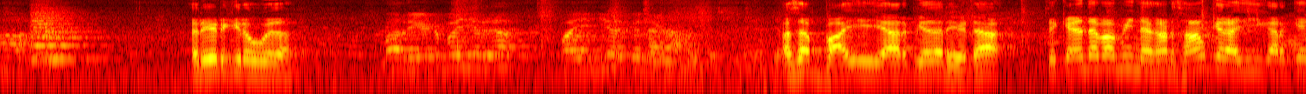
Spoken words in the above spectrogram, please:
ਹਾਂ। ਰੇਟ ਕੀ ਰਹੂ ਇਹਦਾ? ਬਸ ਰੇਟ ਭਈ ਯਾਰ 22000 ਰੁਪਏ ਲੈਣਾ ਦਾ ਅਸਾ 22000 ਰੁਪਏ ਦਾ ਰੇਟ ਆ। ਤੇ ਕਹਿੰਦਾ ਵਾ ਮਹੀਨਾ ਖੰਡ ਸਾਂਭ ਕੇ ਰਾਜੀ ਕਰਕੇ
